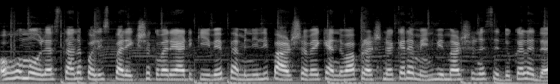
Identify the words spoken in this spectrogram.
ඔහු මූලස්ථාන පොලිස් පරීක්ෂකවරයාට කීවේ පැමිණිලි පාර්ශවය කැඳවා ප්‍රශ්න කරමින් විමර්ශන සිදු කළද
